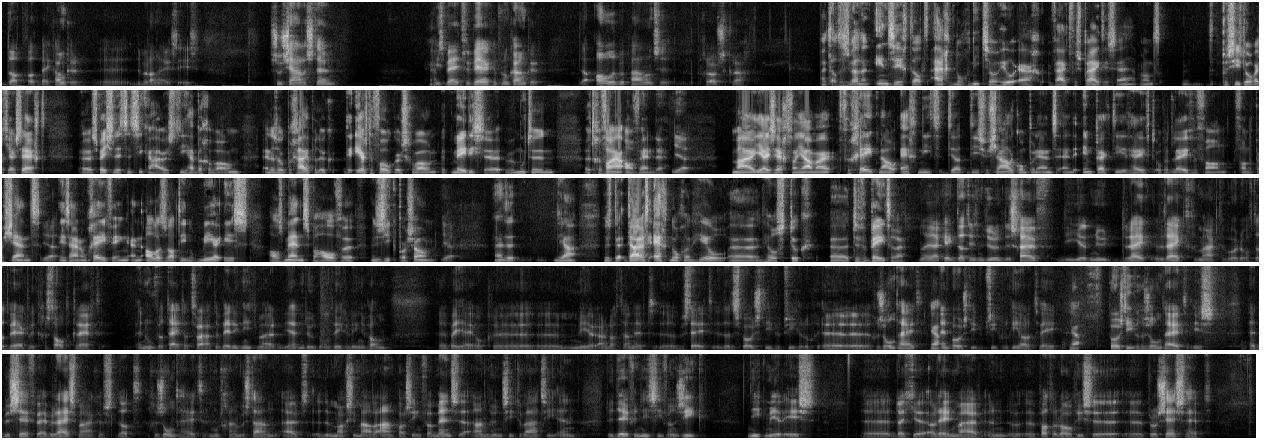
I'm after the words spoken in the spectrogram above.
dat wat bij kanker uh, de belangrijkste is. Sociale steun ja. is bij het verwerken van kanker de allerbepalendste grootste kracht. Maar dat is wel een inzicht dat eigenlijk nog niet zo heel erg wijd verspreid is. Hè? Want precies door wat jij zegt, uh, specialisten in het ziekenhuis, die hebben gewoon, en dat is ook begrijpelijk, de eerste focus gewoon het medische. We moeten het gevaar afwenden. Ja. Maar jij zegt van ja, maar vergeet nou echt niet dat die sociale component en de impact die het heeft op het leven van, van de patiënt in zijn omgeving. En alles wat hij nog meer is als mens, behalve een ziek persoon. Ja. de, ja. Dus daar is echt nog een heel, uh, een heel stuk uh, te verbeteren. Nou ja, kijk, dat is natuurlijk de schuif die er nu lijkt gemaakt te worden. Of dat werkelijk gestalte krijgt en hoeveel tijd dat vraagt, dat weet ik niet. Maar je hebt natuurlijk de ontwikkeling van, uh, waar jij ook uh, meer aandacht aan hebt besteed. Dat is positieve psychologie, gezondheid ja. en positieve psychologie, alle twee. Ja. Positieve gezondheid is het besef bij beleidsmakers dat gezondheid moet gaan bestaan uit de maximale aanpassing van mensen aan hun situatie. En de definitie van ziek niet meer is uh, dat je alleen maar een, een pathologische uh, proces hebt,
